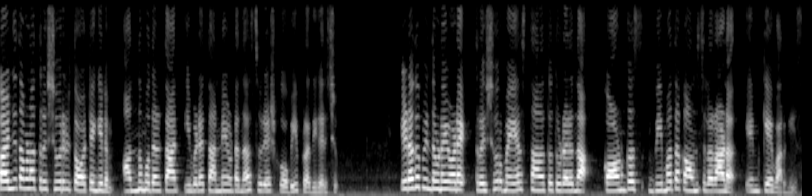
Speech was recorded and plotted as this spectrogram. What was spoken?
കഴിഞ്ഞ തവണ തൃശൂരിൽ തോറ്റെങ്കിലും അന്നു മുതൽ താൻ ഇവിടെ തന്നെയുണ്ടെന്ന് സുരേഷ് ഗോപി പ്രതികരിച്ചു. ഇടതു പിന്തുണയോടെ തൃശൂർ മേയർ സ്ഥാനത്ത് തുടരുന്ന കോൺഗ്രസ് വിമത കൗൺസിലറാണ് എം കെ വർഗീസ്.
